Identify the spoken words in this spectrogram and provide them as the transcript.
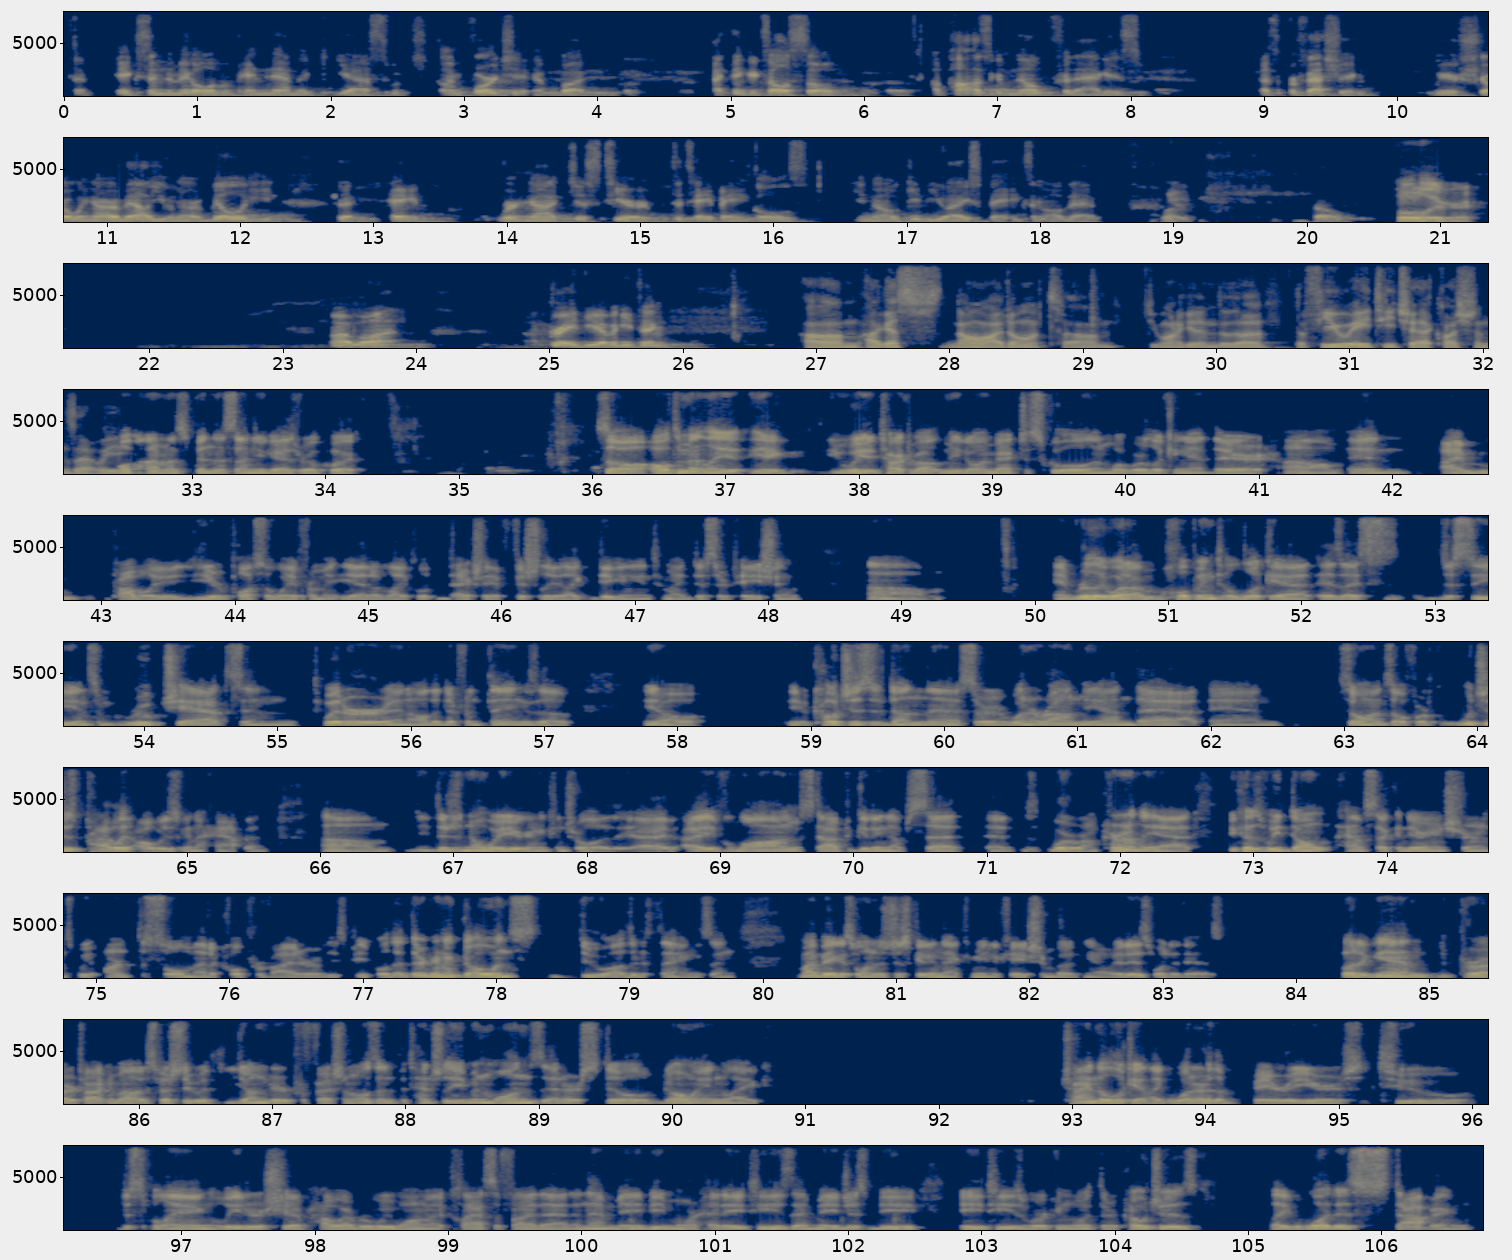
uh, it's in the middle of a pandemic, yes, which unfortunate, but I think it's also a positive note for that is as a profession, we're showing our value and our ability that, hey, we're not just here to tape ankles, you know, give you ice bags and all that. Right. So totally agree. All right, well, great. Do you have anything? Um, I guess no, I don't. Um, do you want to get into the the few AT chat questions that we? Hold on, I'm gonna spin this on you guys real quick so ultimately we talked about me going back to school and what we're looking at there um, and i'm probably a year plus away from it yet of like actually officially like digging into my dissertation. Um, and really what i'm hoping to look at as i s- just see in some group chats and twitter and all the different things of you know you know coaches have done this or went around me on that and so on and so forth which is probably always going to happen um, there's no way you're going to control it. I've, I've long stopped getting upset at where I'm currently at because we don't have secondary insurance. We aren't the sole medical provider of these people. That they're going to go and do other things. And my biggest one is just getting that communication. But you know, it is what it is. But again, per our talking about, especially with younger professionals and potentially even ones that are still going, like trying to look at like what are the barriers to displaying leadership however we want to classify that and that may be more head ats that may just be ats working with their coaches. Like what is stopping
